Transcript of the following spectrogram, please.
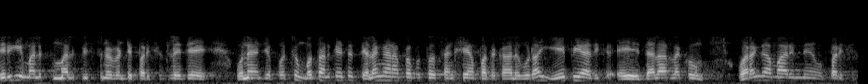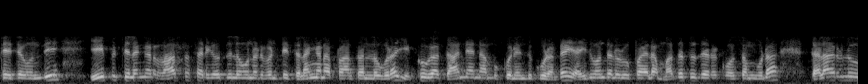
తిరిగి మలిపి మలిపిస్తున్నటువంటి పరిస్థితులు అయితే ఉన్నాయని చెప్పొచ్చు. మొత్తానికైతే తెలంగాణ ప్రభుత్వ సంక్షేమ పథకాలు కూడా ఏపీ అధిక దళారులకు వరంగా మారిన పరిస్థితి అయితే ఉంది. ఏపీ తెలంగాణ రాష్ట్ర సరిహద్దులో ఉన్నటువంటి తెలంగాణ ప్రాంతంలో కూడా ఎక్కువగా ధాన్యాన్ని అమ్ముకునేందుకు కూడా అంటే ఐదు వందల రూపాయల మద్దతు ధర కోసం కూడా దళారులు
